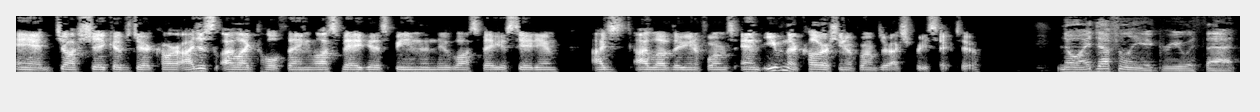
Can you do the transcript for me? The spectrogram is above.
And Josh Jacobs, Derek Carr, I just I like the whole thing. Las Vegas being the new Las Vegas Stadium. I just I love their uniforms, and even their colorless uniforms are actually pretty sick too. No, I definitely agree with that.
